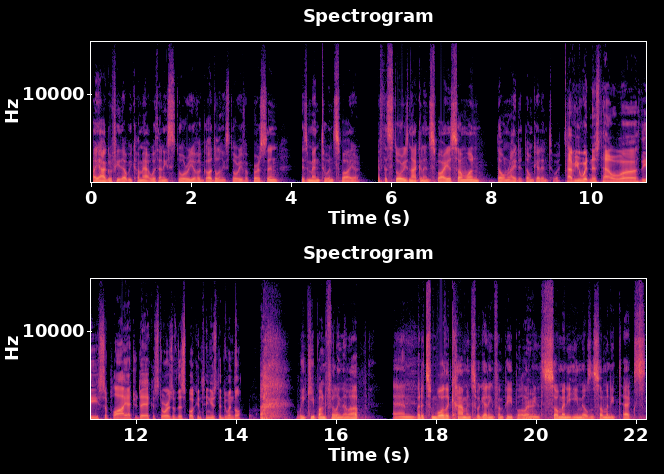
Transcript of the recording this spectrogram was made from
biography that we come out with, any story of a gadol, any story of a person, is meant to inspire. If the story's not going to inspire someone, don't write it. Don't get into it. Have you witnessed how uh, the supply at Judaica stores of this book continues to dwindle? We keep on filling them up, and but it's more the comments we're getting from people. I mean, so many emails and so many texts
